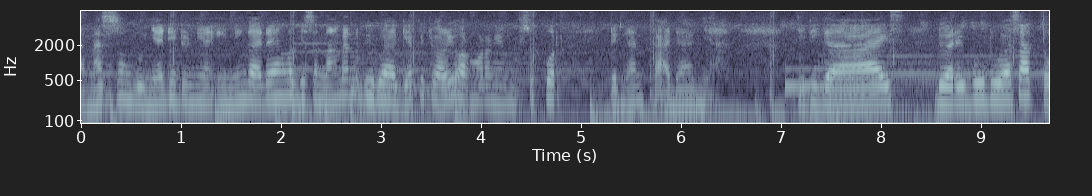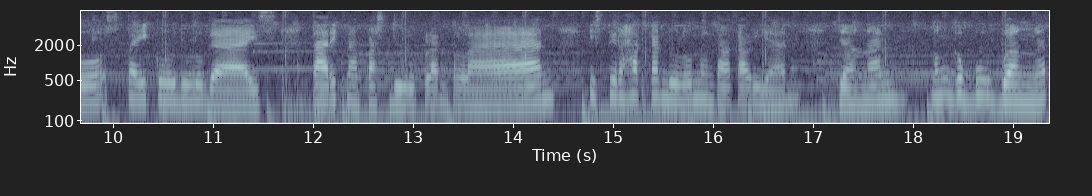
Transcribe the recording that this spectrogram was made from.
karena sesungguhnya di dunia ini nggak ada yang lebih senang dan lebih bahagia kecuali orang-orang yang bersyukur dengan keadaannya. Jadi guys 2021 stay cool dulu guys tarik nafas dulu pelan-pelan istirahatkan dulu mental kalian. Jangan menggebu banget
